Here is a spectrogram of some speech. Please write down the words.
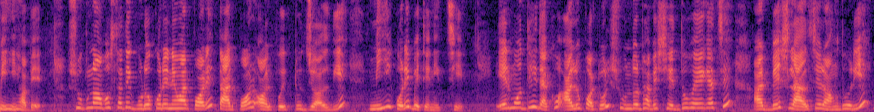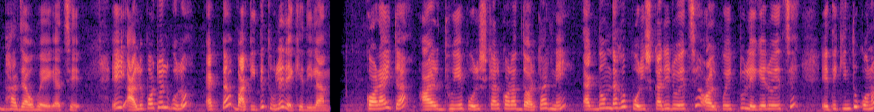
মিহি হবে। শুকনো অবস্থাতে গুঁড়ো করে নেওয়ার পরে তারপর অল্প একটু জল দিয়ে মিহি করে বেটে নিচ্ছি। এর মধ্যেই দেখো আলু পটল সুন্দরভাবে সেদ্ধ হয়ে গেছে আর বেশ লালচে রং ধরিয়ে ভাজাও হয়ে গেছে। এই আলু পটলগুলো একটা বাটিতে তুলে রেখে দিলাম। কড়াইটা আর ধুয়ে পরিষ্কার করার দরকার নেই। একদম দেখো পরিষ্কারই রয়েছে, অল্প একটু লেগে রয়েছে, এতে কিন্তু কোনো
